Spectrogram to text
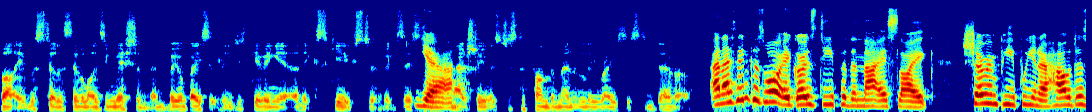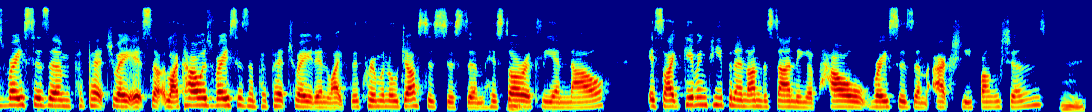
but it was still a civilizing mission, then but you're basically just giving it an excuse to have existed. Yeah. And actually, it was just a fundamentally racist endeavor. And I think as well, it goes deeper than that. It's like showing people, you know, how does racism perpetuate itself? Like, how is racism perpetuated in like the criminal justice system historically mm. and now? it's like giving people an understanding of how racism actually functions mm.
